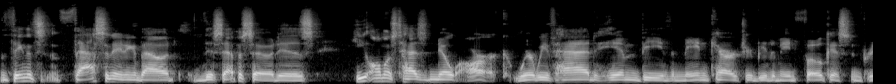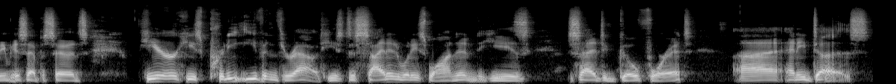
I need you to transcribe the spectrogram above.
The thing that's fascinating about this episode is he almost has no arc where we've had him be the main character, be the main focus in previous episodes. Here, he's pretty even throughout. He's decided what he's wanted. He's decided to go for it, uh, and he does.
